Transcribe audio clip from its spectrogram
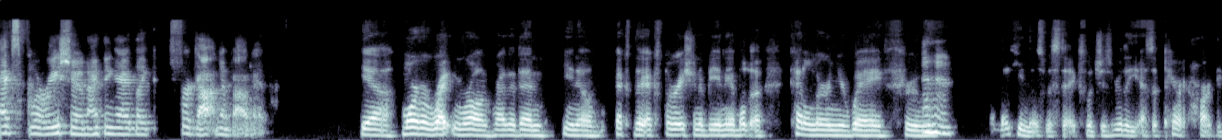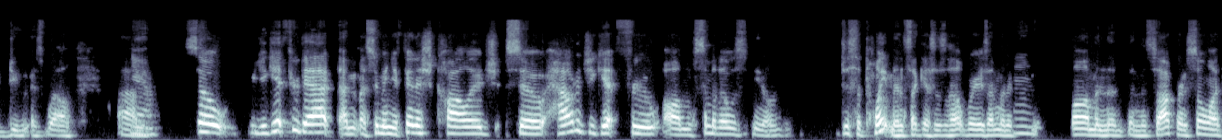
exploration i think i'd like forgotten about it yeah more of a right and wrong rather than you know ex- the exploration of being able to kind of learn your way through mm-hmm. making those mistakes which is really as a parent hard to do as well um, yeah so you get through that. I'm assuming you finished college. So how did you get through um some of those, you know, disappointments? I guess is how ways I'm going to mm. Mom and the and the soccer and so on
